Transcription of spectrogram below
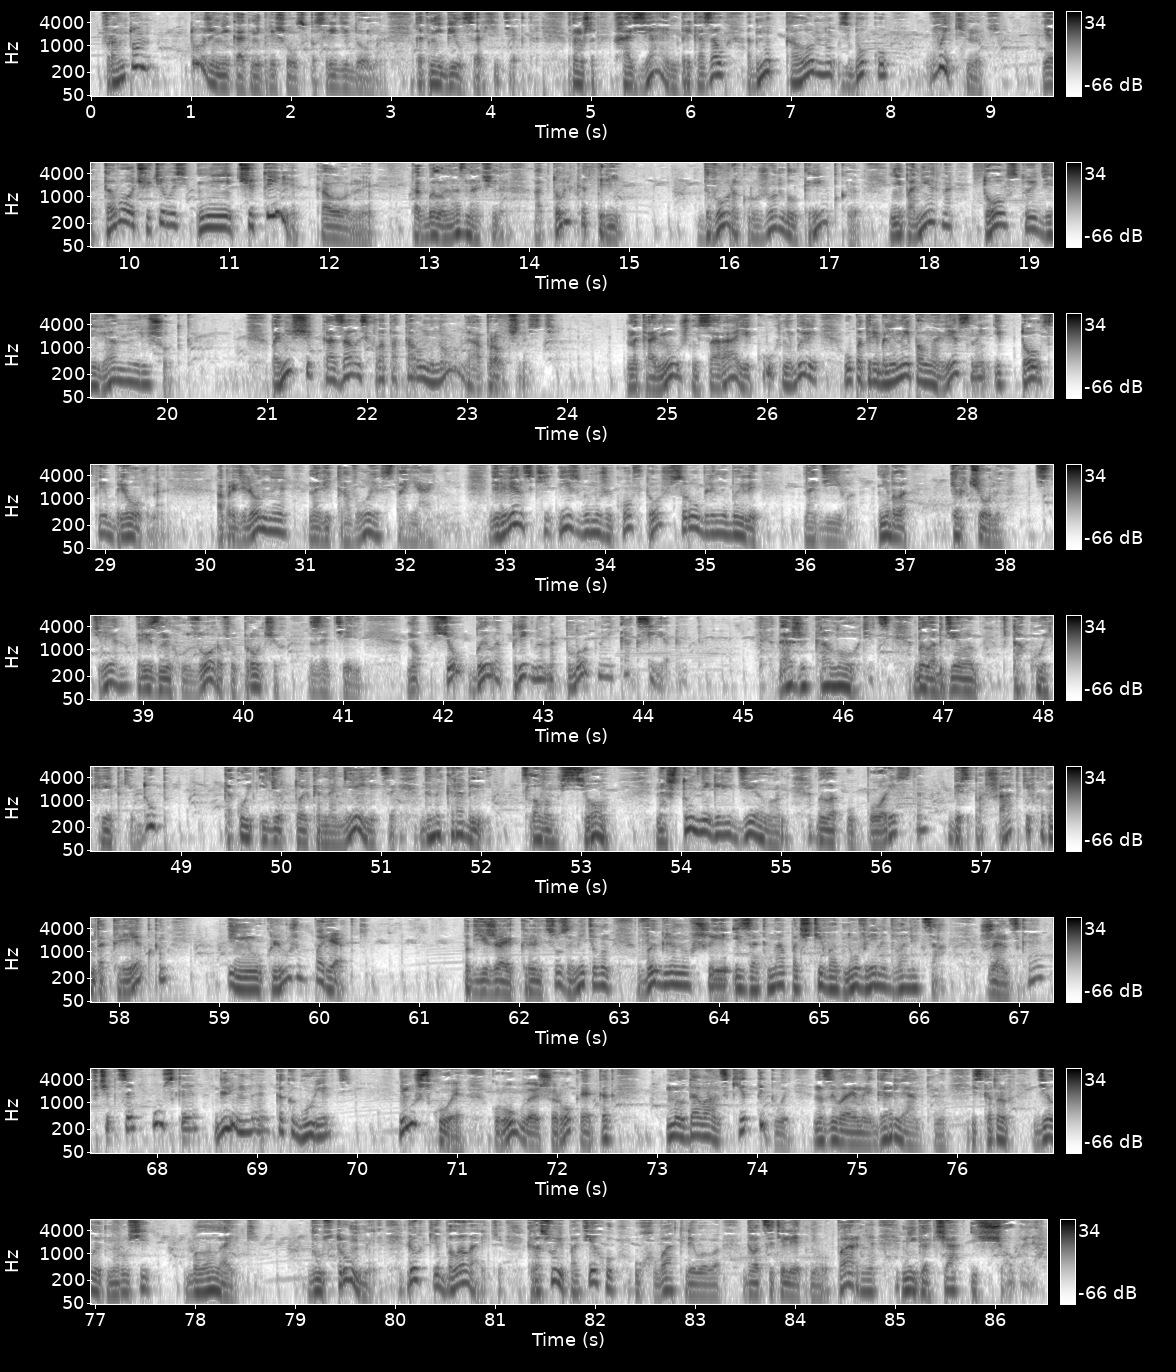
Фронтон тоже никак не пришелся посреди дома, как не бился архитектор, потому что хозяин приказал одну колонну сбоку выкинуть, и оттого очутилось не четыре колонны, как было назначено, а только три. Двор окружен был крепкую и непомерно толстую деревянную решеткой. Помещик, казалось, хлопотал много о прочности. На конюшне, сарае и кухне были употреблены полновесные и толстые бревна, определенные на вековое стояние. Деревенские избы мужиков тоже срублены были на диво. Не было керченых стен, резных узоров и прочих затей, но все было пригнано плотно и как следует. Даже колодец был обделан в такой крепкий дуб, какой идет только на мельнице да на корабли. Словом, все, на что не глядел он, было упористо, без пошатки, в каком-то крепком и неуклюжем порядке. Подъезжая к крыльцу, заметил он выглянувшие из окна почти в одно время два лица. Женское в чепце, узкое, длинное, как огурец. И мужское, круглое, широкое, как молдаванские тыквы, называемые горлянками, из которых делают на Руси балалайки. Двуструнные, легкие балалайки, красу и потеху ухватливого двадцатилетнего парня, мигача и щеголя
